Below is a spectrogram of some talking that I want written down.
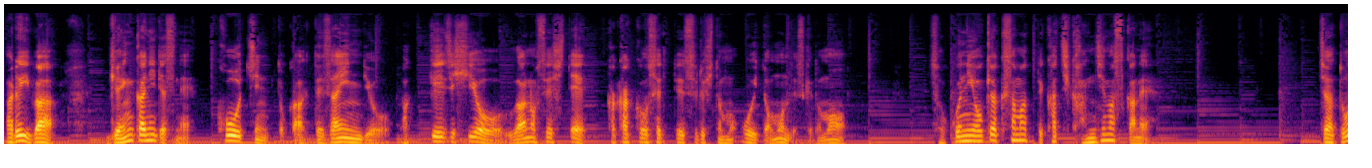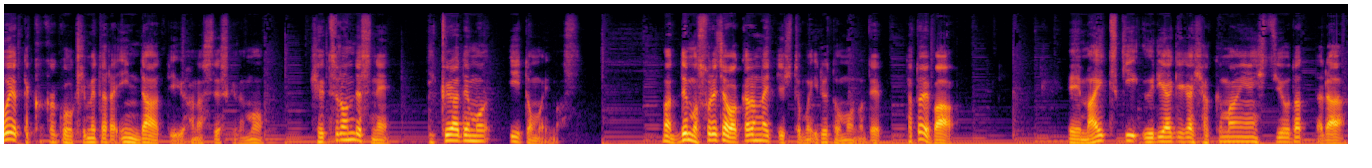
あるいは、原価にですね、工賃とかデザイン料、パッケージ費用を上乗せして価格を設定する人も多いと思うんですけども、そこにお客様って価値感じますかね？じゃあどうやって価格を決めたらいいんだっていう話ですけども、結論ですね、いくらでもいいと思います。まあでもそれじゃわからないっていう人もいると思うので、例えば、えー、毎月売り上げが100万円必要だったら、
